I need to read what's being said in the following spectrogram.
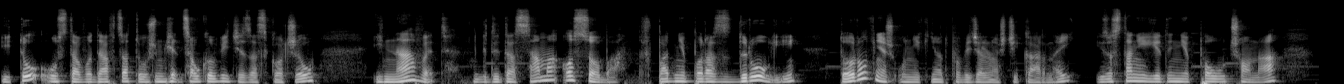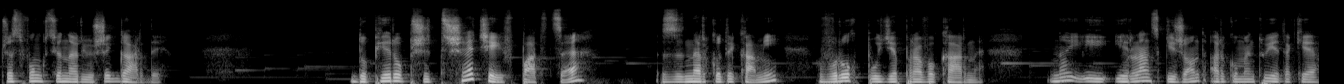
i tu ustawodawca to już mnie całkowicie zaskoczył, i nawet gdy ta sama osoba wpadnie po raz drugi, to również uniknie odpowiedzialności karnej i zostanie jedynie pouczona przez funkcjonariuszy gardy. Dopiero przy trzeciej wpadce z narkotykami w ruch pójdzie prawo karne. No i irlandzki rząd argumentuje takie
